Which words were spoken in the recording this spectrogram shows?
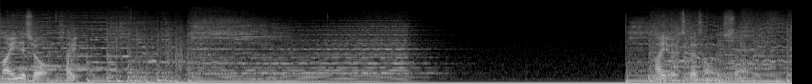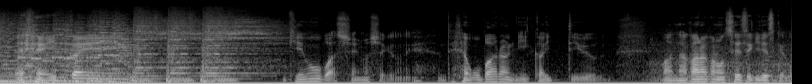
まあいいでしょう。はい。はいお疲れ様でした。えー、1回ゲームオーバーしちゃいましたけどねで オーバーラン2回っていうまあなかなかの成績ですけど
